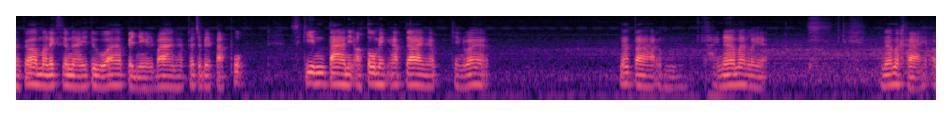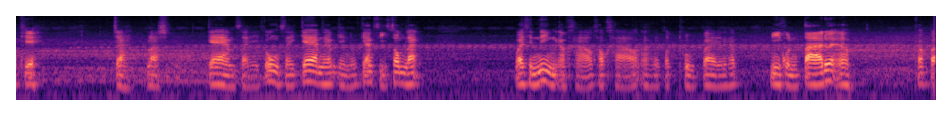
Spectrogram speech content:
แล้วก็มาเล็กซ์ไนดูว่าเป็นยังไงบ้างครับ ก็จะไปปรับพวกสกินตานี่ออโต้เมคอัพได้นะครับ เห็นว่า หน้าตาขายหน้ามากเลยอะหน้ามาขาย โอเคจะบลัชแก้มใส่กุ้งใส่แก้มนะครับเห็นว่าแก้มสีส้มแล้วไวท์เทนนิ่งเอาขาวขาวขาวอะกดถูกไปนะครับ มีขนตาด้วยเอาเข้าไป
